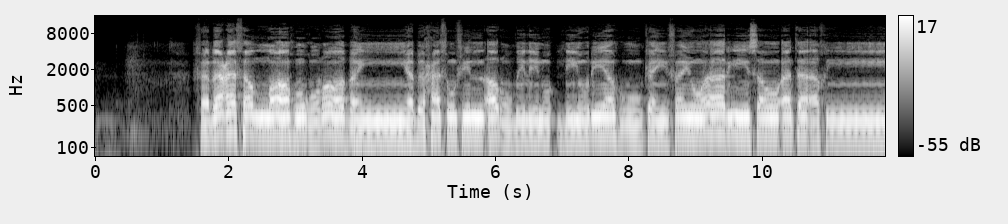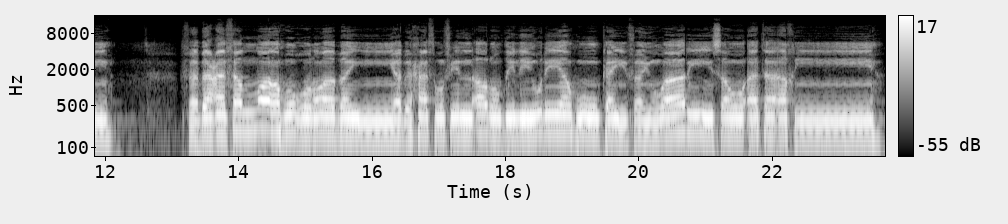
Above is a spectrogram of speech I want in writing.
فبعث الله غرابا يبحث في الأرض ليريه كيف يواري سوءة أخيه. فبعث الله غرابا يبحث في الأرض ليريه كيف يواري سوءة أخيه.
